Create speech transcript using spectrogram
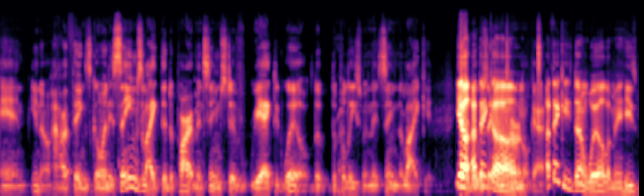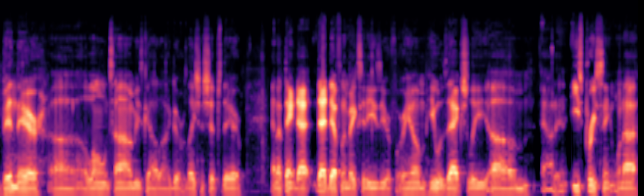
And you know how are things going? It seems like the department seems to have reacted well. The the policemen they seem to like it. Yeah, I think um. I think he's done well. I mean, he's been there uh, a long time. He's got a lot of good relationships there, and I think that that definitely makes it easier for him. He was actually um, out in East Precinct when I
